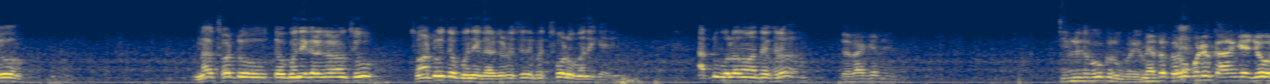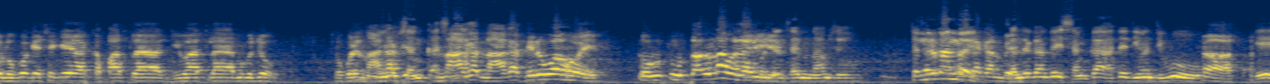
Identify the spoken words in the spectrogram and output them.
જો, ન છોટું તો ગુનેગાર ગણો છું, છોટું તો ગુનેગાર ગણો છું છોડું મને કહે આટલું બોલવામાં વાંધો ખરો? જરા કે નહીં. એમને તો બહુ કરવું પડ્યું. મેં તો કરવું પડ્યું કારણ કે જો લોકો કે છે કે આ કપાસ લાયા જીવાત લાયા અમે જો લોકોને નાગા શંકા નાગા નાગા ફેરવવા હોય તો ઋતુ ઉતારો ના વધારીએ. સાહેબ નામ શું? ચંદ્રકાંતભાઈ. ચંદ્રકાંતભાઈ. શંકા હાથે જીવન જીવવું એ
